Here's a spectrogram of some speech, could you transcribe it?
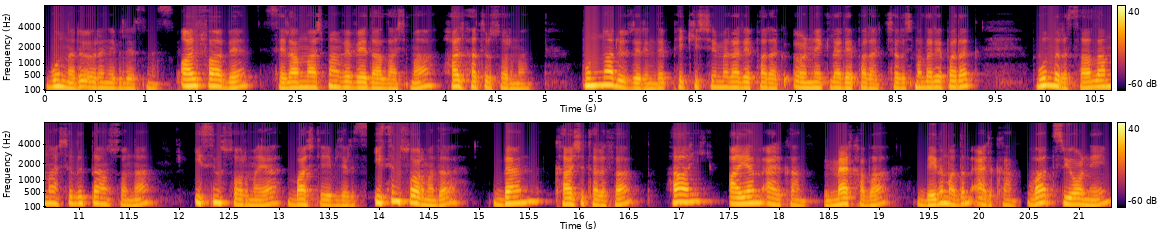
bunları öğrenebilirsiniz. Alfabe, selamlaşma ve vedalaşma, hal hatır sorma. Bunlar üzerinde pekiştirmeler yaparak, örnekler yaparak, çalışmalar yaparak bunları sağlamlaştırdıktan sonra isim sormaya başlayabiliriz. İsim sormada ben karşı tarafa Hi, I am Erkan. Merhaba, benim adım Erkan. What's your name?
